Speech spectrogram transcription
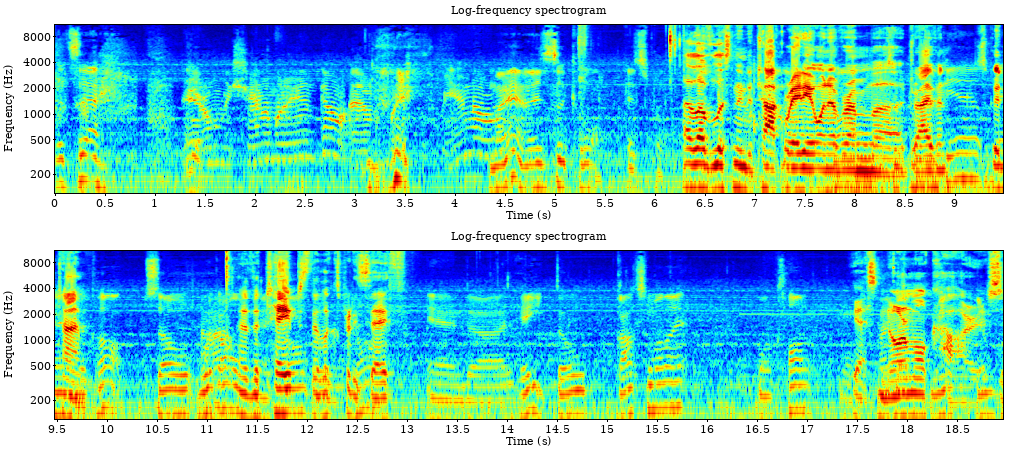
It's uh. And only center my hand going, and, you know, Man, it's cool. It's cool. I love listening to talk radio whenever I'm uh, driving. It's a good time. So going. And the tapes, that looks pretty safe. And uh, hey, though, got some of that. One call. Yes, normal cars.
